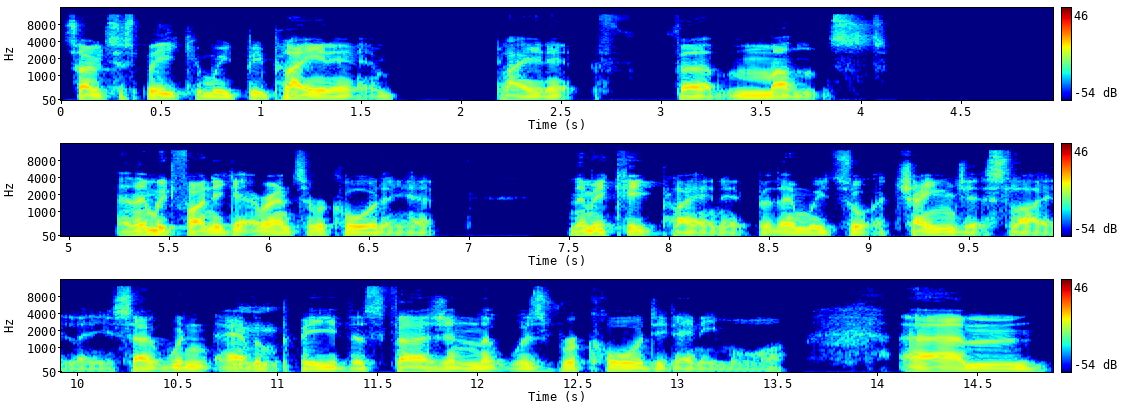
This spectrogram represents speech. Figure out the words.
so to speak, and we'd be playing it and playing it for months. And then we'd finally get around to recording it. And then we keep playing it, but then we'd sort of change it slightly. So it wouldn't ever Mm. be this version that was recorded anymore. Um,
